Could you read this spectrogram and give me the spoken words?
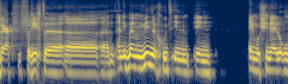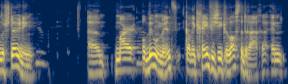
werk verrichten. eh, en ik ben minder goed in, in emotionele ondersteuning. Ja. Ehm, maar op dit moment kan ik geen fysieke lasten dragen. En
